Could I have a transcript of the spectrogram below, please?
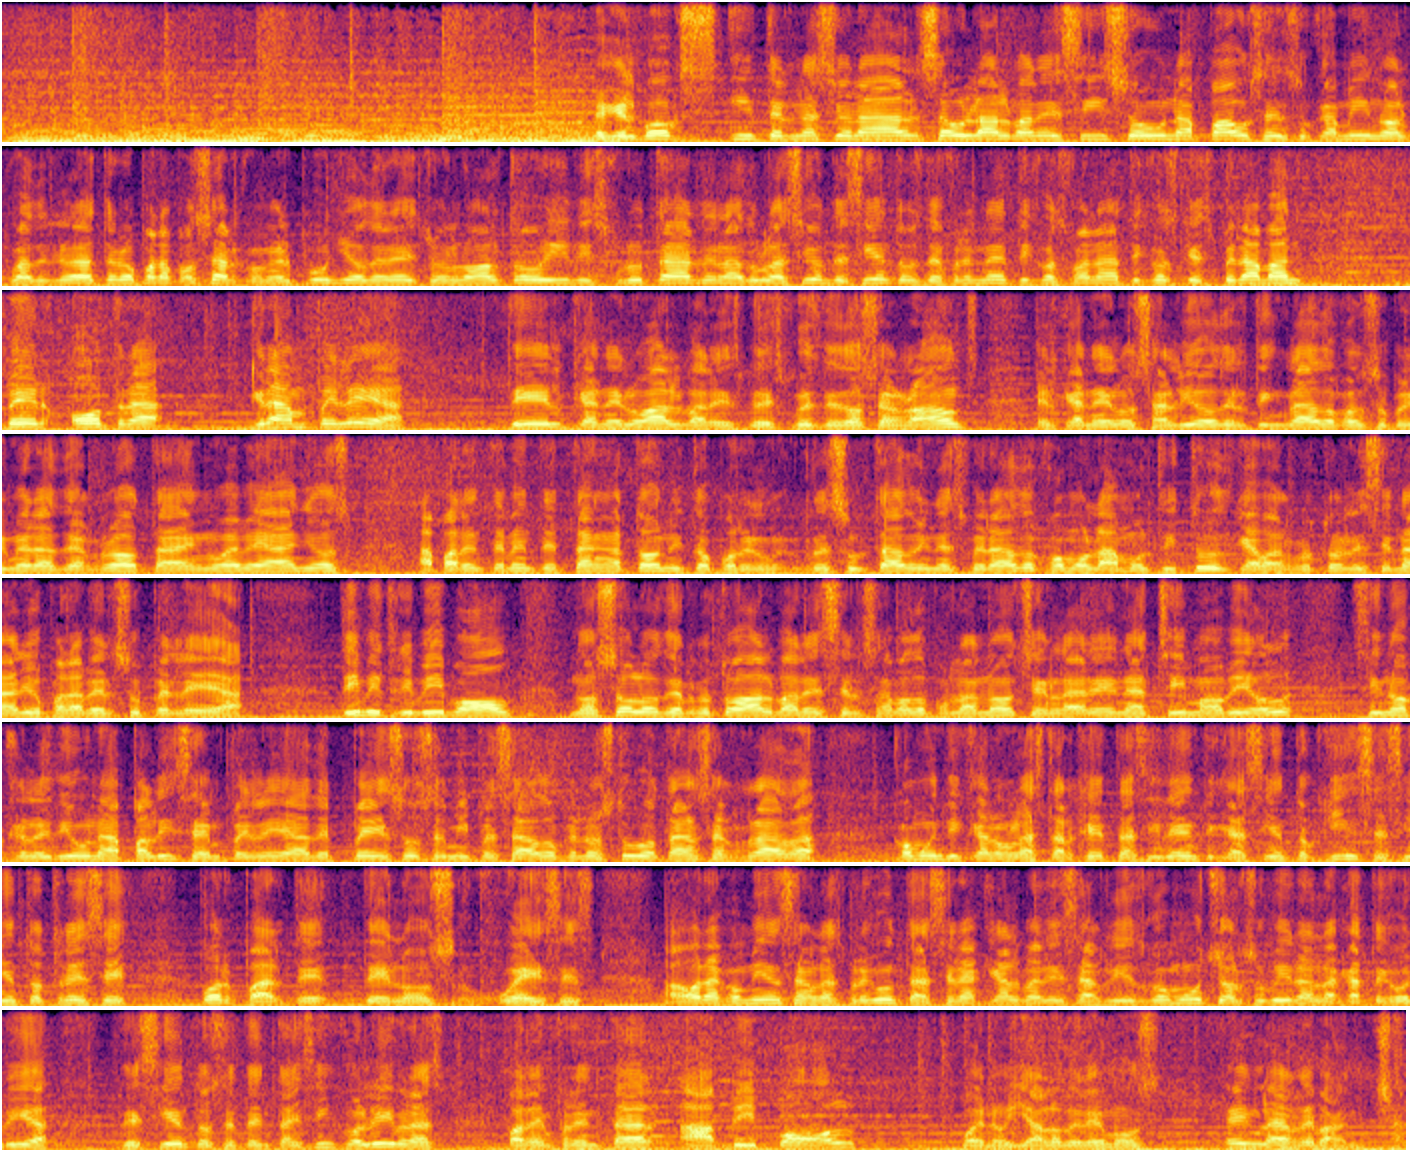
En el box internacional, Saúl Álvarez hizo una pausa en su camino al cuadrilátero para posar con el puño derecho en lo alto y disfrutar de la adulación de cientos de frenéticos fanáticos que esperaban ver otra gran pelea del Canelo Álvarez. Después de 12 rounds, el Canelo salió del tinglado con su primera derrota en nueve años, aparentemente tan atónito por el resultado inesperado como la multitud que abarrotó el escenario para ver su pelea. Dimitri Bivol no solo derrotó a Álvarez el sábado por la noche en la arena T-Mobile, sino que le dio una paliza en pelea de peso semipesado que no estuvo tan cerrada como indicaron las tarjetas idénticas 115-113 por parte de los jueces. Ahora comienzan las preguntas. ¿Será que Álvarez arriesgó mucho al subir a la categoría de 175 libras para enfrentar a Bivol? Bueno, ya lo veremos en la revancha.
